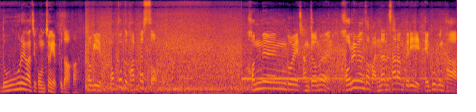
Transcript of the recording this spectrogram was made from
노래가지고 엄청 예쁘다. 저기 벚꽃도 다 폈어 걷는 거의 장점은 걸으면서 만나는 사람들이 대부분 다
